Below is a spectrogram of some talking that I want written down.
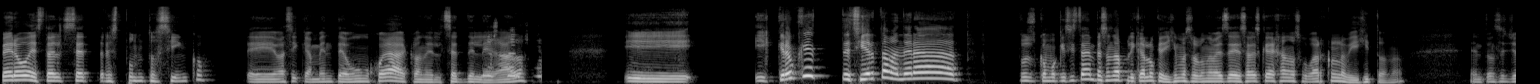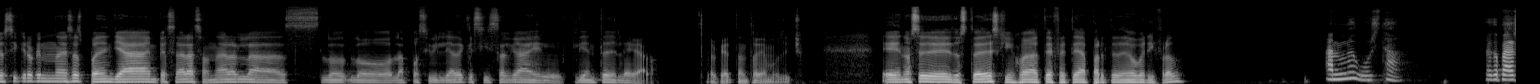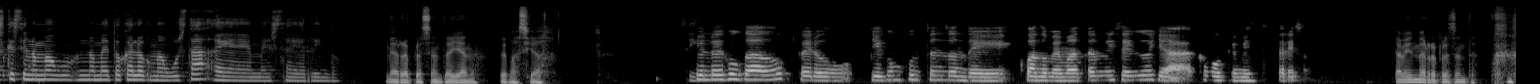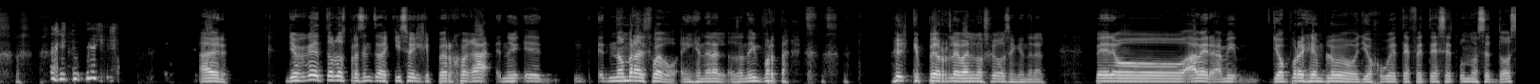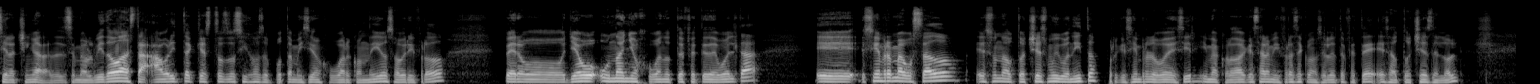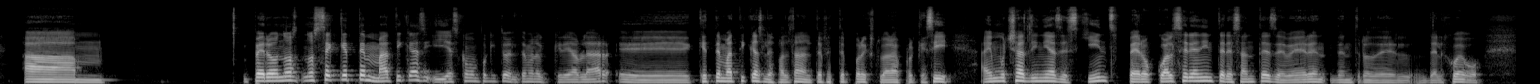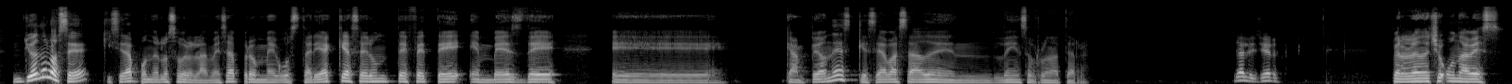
Pero está el set 3.5. eh, básicamente un juega con el set de legado. Y, y creo que de cierta manera, pues como que sí está empezando a aplicar lo que dijimos alguna vez de, ¿sabes qué? Déjanos jugar con lo viejito, ¿no? Entonces yo sí creo que en una de esas pueden ya empezar a sonar las, lo- lo- la posibilidad de que sí salga el cliente del legado. Lo que tanto habíamos dicho. Eh, no sé de ustedes quién juega TFT aparte de Over y Frodo. A mí me gusta. Lo que pasa es que si no me, no me toca lo que me gusta, eh, me se rindo. Me representa Yana demasiado. Sí. Yo lo he jugado, pero llega un punto en donde cuando me matan mi ego ya como que me estreso. También me representa. A ver, yo creo que de todos los presentes aquí soy el que peor juega. eh, eh, nombra el juego en general, o sea, no importa. el que peor le va en los juegos en general. Pero, a ver, a mí, yo por ejemplo, yo jugué TFT set 1, set 2 y la chingada. Se me olvidó hasta ahorita que estos dos hijos de puta me hicieron jugar con ellos, Aubrey y Frodo. Pero llevo un año jugando TFT de vuelta. Eh, siempre me ha gustado. Es un autochess muy bonito, porque siempre lo voy a decir. Y me acordaba que esa era mi frase cuando salió TFT: es autochess de LOL. Am, pero no, no sé qué temáticas, y es como un poquito del tema de lo que quería hablar, eh, qué temáticas le faltan al TFT por explorar, porque sí, hay muchas líneas de skins, pero ¿cuáles serían interesantes de ver en- dentro del, del juego? Yo no lo sé, quisiera ponerlo sobre la mesa, pero me gustaría que hacer un TFT en vez de eh, campeones que sea basado en Legends of Runeterra. Ya lo hicieron. Pero lo han hecho una vez.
